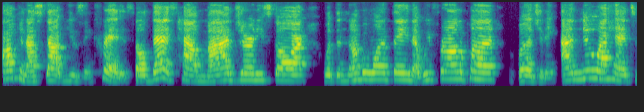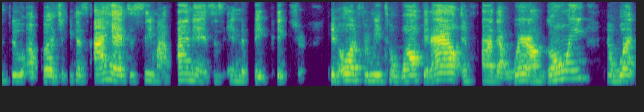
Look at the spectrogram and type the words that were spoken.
How can I stop using credit? So that's how my journey started with the number one thing that we frown upon budgeting. I knew I had to do a budget because I had to see my finances in the big picture in order for me to walk it out and find out where I'm going and what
